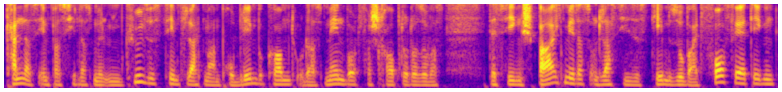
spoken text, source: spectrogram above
Kann das eben passieren, dass man mit dem Kühlsystem vielleicht mal ein Problem bekommt oder das Mainboard verschraubt oder sowas. Deswegen spare ich mir das und lasse die Systeme so weit vorfertigen.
